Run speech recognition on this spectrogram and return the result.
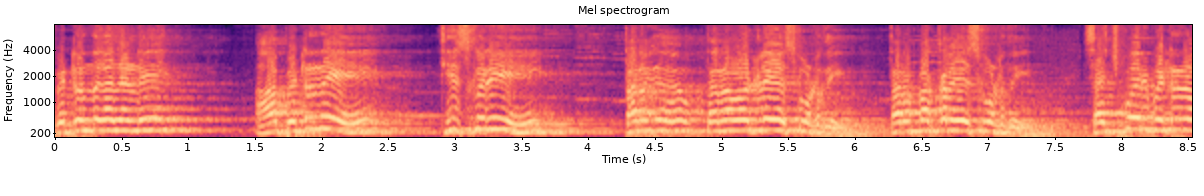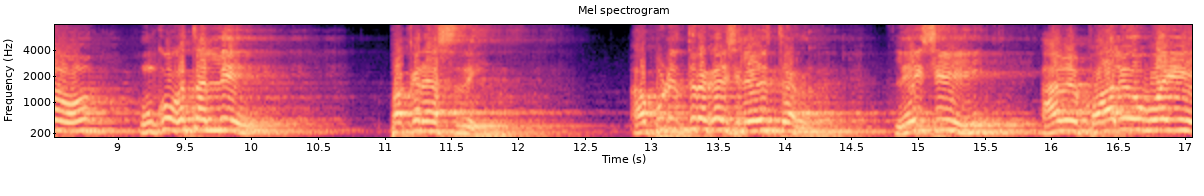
బిడ్డ ఉంది కదండి. ఆ బిడ్డని తీసుకుని తన తన ఒడిలో వేసుకుంటుంది తన పక్కన వేసుకుంటుంది. చచ్చిపోయిన బిడ్డను ఇంకొక తల్లి పక్కన వేస్తుంది. అప్పుడు ఇద్దరు కలిసి లేస్తారు లేచి ఆమె పాలు పోయి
